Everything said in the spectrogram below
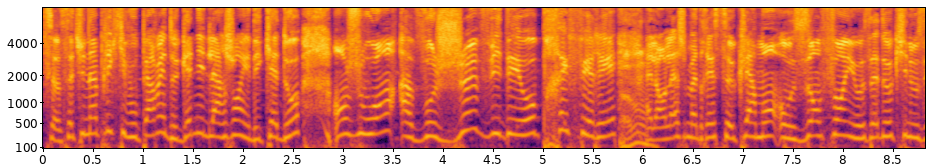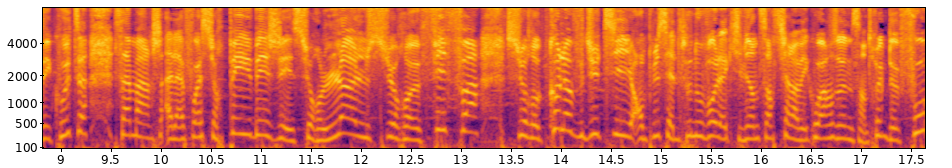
C'est une appli qui vous permet de gagner de l'argent et des cadeaux en jouant à vos jeux vidéo préférés. Ah bon Alors là, je m'adresse clairement aux enfants et aux ados qui nous écoutent. Ça marche à la fois sur PUBG, sur LOL, sur euh, FIFA, sur euh, Call of Duty. En plus, il y a le tout nouveau là qui vient de sortir avec Warzone. C'est un truc de fou.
